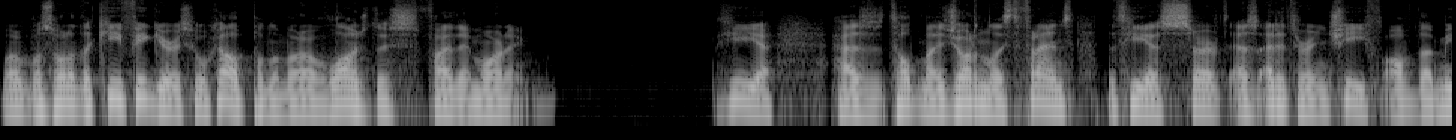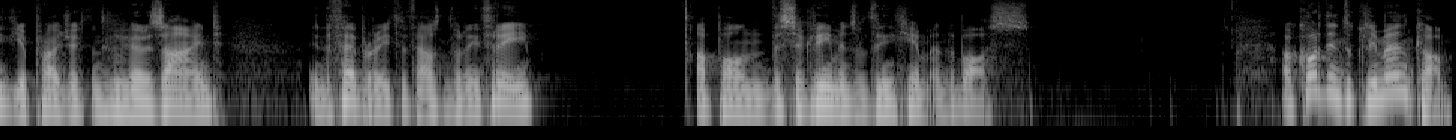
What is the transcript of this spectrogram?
was one of the key figures who helped Ponomarev launch this Friday morning. He uh, has told my journalist friends that he has served as editor in chief of the media project until he resigned in the February 2023 upon disagreements between him and the boss. According to Klimenko,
